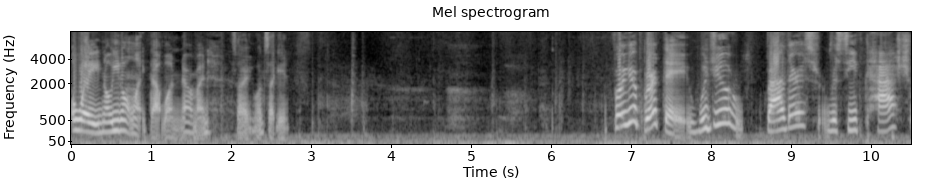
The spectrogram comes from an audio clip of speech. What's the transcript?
Oh, wait, no, you don't like that one. Never mind. Sorry, one second. For your birthday, would you rather receive cash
